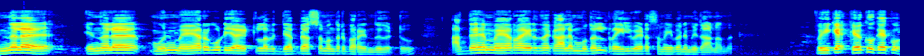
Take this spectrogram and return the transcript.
ഇന്നലെ ഇന്നലെ മുൻ മേയർ കൂടിയായിട്ടുള്ള വിദ്യാഭ്യാസ മന്ത്രി പറയുന്നത് കേട്ടു. അദ്ദേഹം മേയറായിരുന്ന കാലം മുതൽ റെയിൽവേയുടെ സമീപനം ഇതാണെന്ന്. കേൾക്കൂ കേൾക്കൂ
